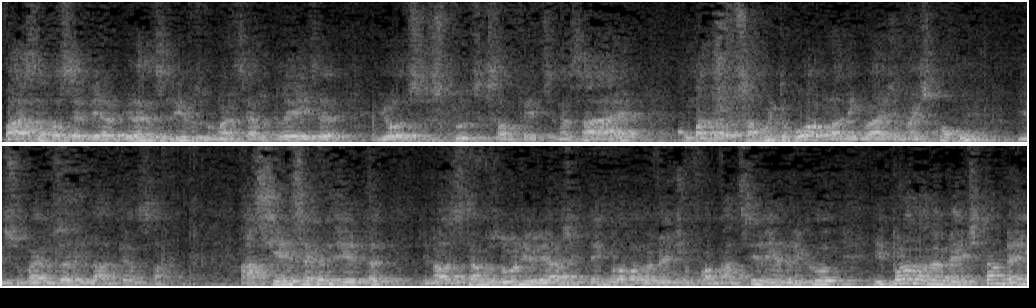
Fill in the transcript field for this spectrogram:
Basta você ver grandes livros do Marcelo Gleiser e outros estudos que são feitos nessa área, com uma tradução muito boa para a linguagem mais comum, isso vai nos ajudar a pensar. A ciência acredita que nós estamos num universo que tem provavelmente um formato cilíndrico e provavelmente também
